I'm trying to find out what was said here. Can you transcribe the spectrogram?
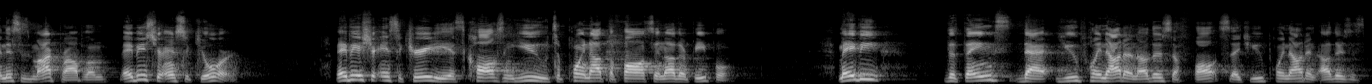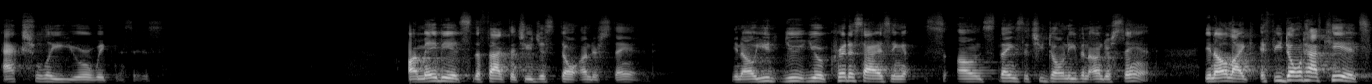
and this is my problem, maybe it's your insecure. Maybe it's your insecurity that's causing you to point out the faults in other people. Maybe the things that you point out in others, the faults that you point out in others, is actually your weaknesses. Or maybe it's the fact that you just don't understand. You know, you, you, you're criticizing on things that you don't even understand. You know, like if you don't have kids,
